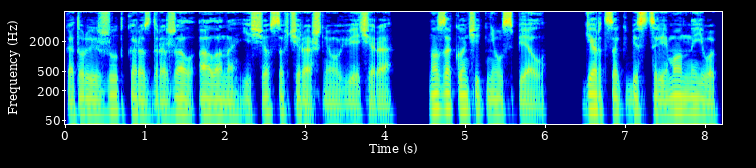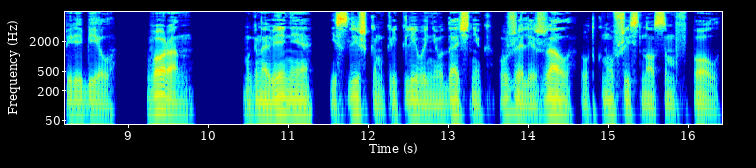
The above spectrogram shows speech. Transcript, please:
который жутко раздражал Алана еще со вчерашнего вечера, но закончить не успел. Герцог бесцеремонно его перебил. «Ворон!» Мгновение, и слишком крикливый неудачник уже лежал, уткнувшись носом в пол.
